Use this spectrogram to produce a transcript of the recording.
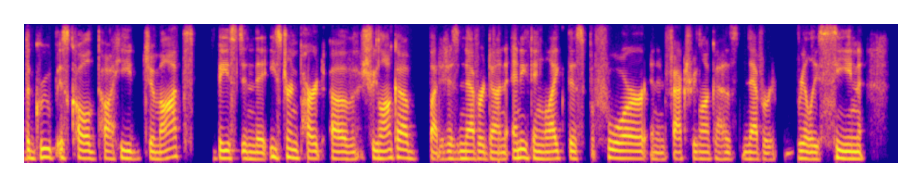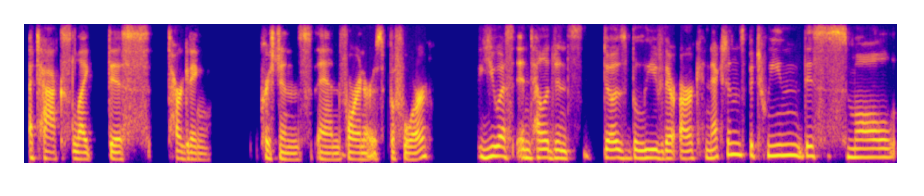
The group is called Tawhid Jamaat, based in the eastern part of Sri Lanka, but it has never done anything like this before. And in fact, Sri Lanka has never really seen attacks like this targeting Christians and foreigners before. US intelligence does believe there are connections between this small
